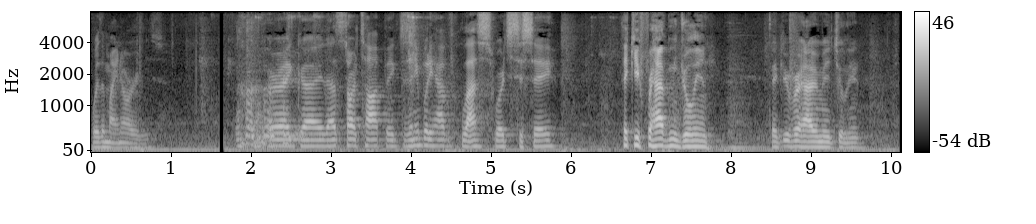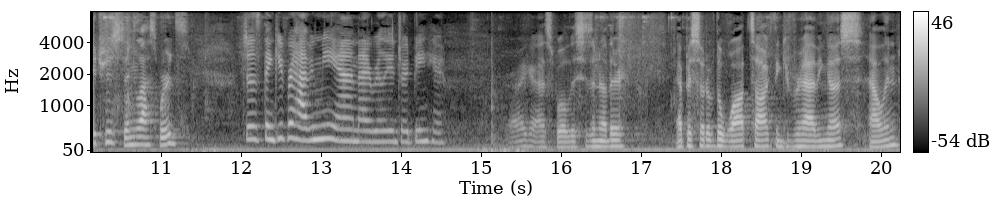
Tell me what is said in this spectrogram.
were the minorities. Alright, guys, that's our topic. Does anybody have last words to say? Thank you for having me, Julian. Thank you for having me, Julian. Beatrice, any last words? Just thank you for having me, and I really enjoyed being here. Alright, guys, well, this is another episode of the WAP Talk. Thank you for having us. Alan?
